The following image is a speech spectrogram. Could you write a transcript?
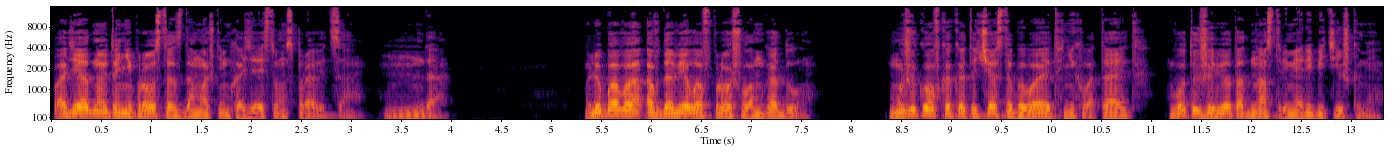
Поди одной-то не просто с домашним хозяйством справиться. М да. Любава овдовела в прошлом году. Мужиков, как это часто бывает, не хватает. Вот и живет одна с тремя ребятишками.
